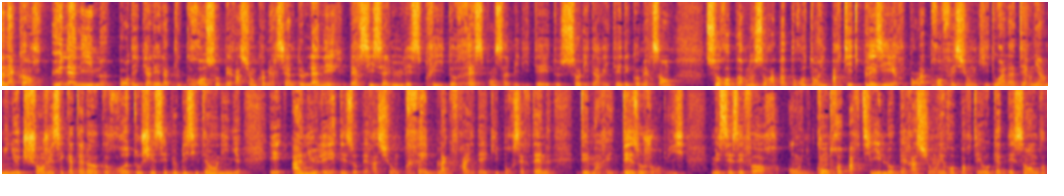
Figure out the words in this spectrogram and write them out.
Un accord unanime pour décaler la plus grosse opération commerciale de l'année. Bercy salue l'esprit de responsabilité et de solidarité des commerçants. Ce report ne sera pas pour autant une partie de plaisir pour la profession qui doit à la dernière minute changer ses catalogues, retoucher ses publicités en ligne et annuler des opérations pré-Black Friday qui pour certaines démarraient dès aujourd'hui. Mais ces efforts ont une contrepartie. L'opération est reportée au 4 décembre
